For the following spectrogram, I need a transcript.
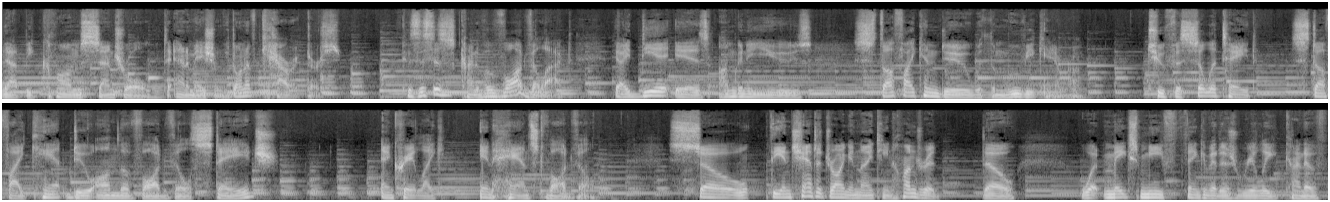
that become central to animation. We don't have characters because this is kind of a vaudeville act. The idea is I'm going to use stuff I can do with the movie camera to facilitate stuff I can't do on the vaudeville stage and create like enhanced vaudeville. So, the enchanted drawing in 1900, though, what makes me think of it as really kind of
